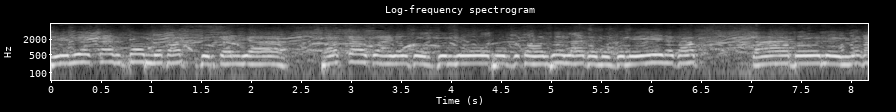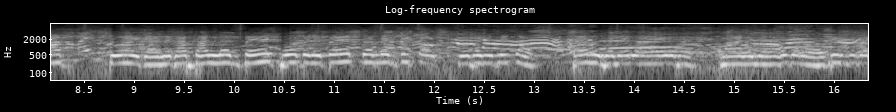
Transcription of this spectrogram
มีเลือกตั้งซ่อมนะครับ10กันยาพรรคก้าวไกลเราส่งคุณโยพงศกรเพื่อนรักของผมคนนี้นะครับตาเบอร์หนึ่งนะครับ ช่วยกันนะครับท่านเล่นเฟซโพสต์ไปในเฟซท่านเล่นทิกตอกโพสต์ไปในทิกตอกท่านลงไปในไลน์ก็ไปมาระยองก็จะหล่อขึ้นก็ได้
